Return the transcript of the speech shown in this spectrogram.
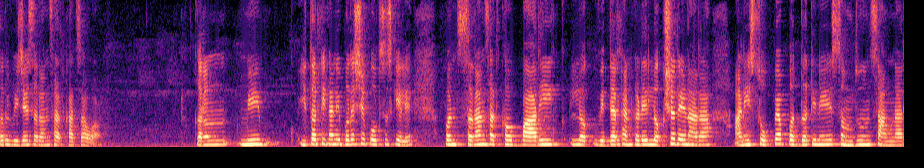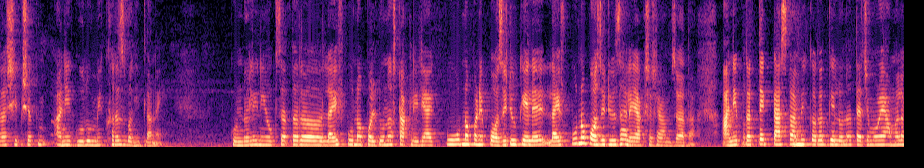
तर विजय सरांसारखाच हवा. कारण मी इतर ठिकाणी बरेचसे कोर्सेस केले पण सरांसारखं बारीक ल विद्यार्थ्यांकडे लक्ष देणारा आणि सोप्या पद्धतीने समजून सांगणारा शिक्षक आणि गुरु मी खरंच बघितला नाही. कुंडलिनी योगचा तर लाईफ पूर्ण पलटूनच टाकलेली आहे. पूर्णपणे पॉझिटिव्ह केले. लाईफ पूर्ण पॉझिटिव्ह झालं आहे अक्षरशः आमचं आता. आणि प्रत्येक टास्क आम्ही करत गेलो ना त्याच्यामुळे आम्हाला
